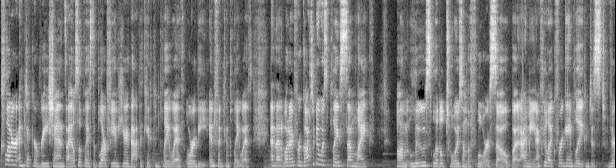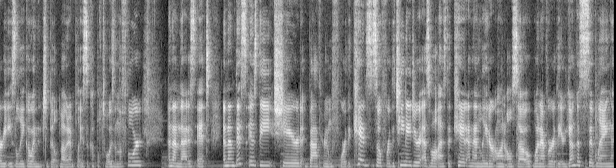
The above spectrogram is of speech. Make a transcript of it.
clutter and decorations. I also placed a Blarfy in here that the kid can play with or the infant can play with. And then what I forgot to do was place some like um, little toys on the floor. So, but I mean, I feel like for gameplay, you can just very easily go into build mode and place a couple toys on the floor. And then that is it. And then this is the shared bathroom for the kids. So for the teenager as well as the kid. And then later on also, whenever their youngest sibling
